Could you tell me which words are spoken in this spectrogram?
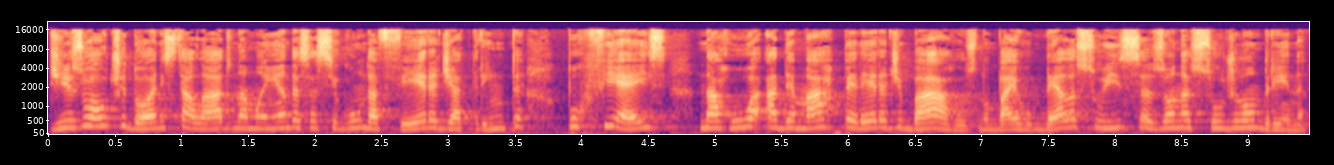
diz o outdoor instalado na manhã dessa segunda-feira, dia 30, por fiéis na rua Ademar Pereira de Barros, no bairro Bela Suíça, zona sul de Londrina.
